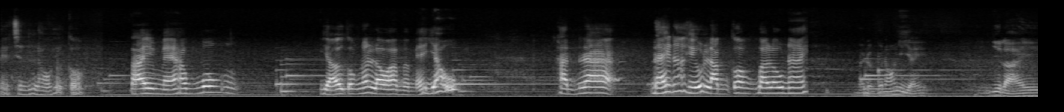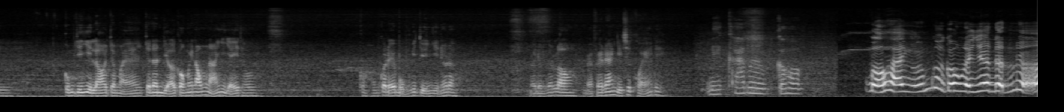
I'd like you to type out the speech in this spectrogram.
Mẹ xin lỗi con. Tay mẹ không muốn vợ con nó lo mà mẹ giấu. Thành ra để nó hiểu lầm con bao lâu nay. Mẹ đừng có nói như vậy. Với lại Cũng chỉ vì lo cho mẹ Cho nên vợ con mới nóng nảy như vậy thôi. Con không có để bụng cái chuyện gì nữa đâu. Mẹ đừng có lo Mẹ phải ráng giữ sức khỏe đi. Mẹ cảm ơn con. Bộ hai người không coi con là gia đình hả?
